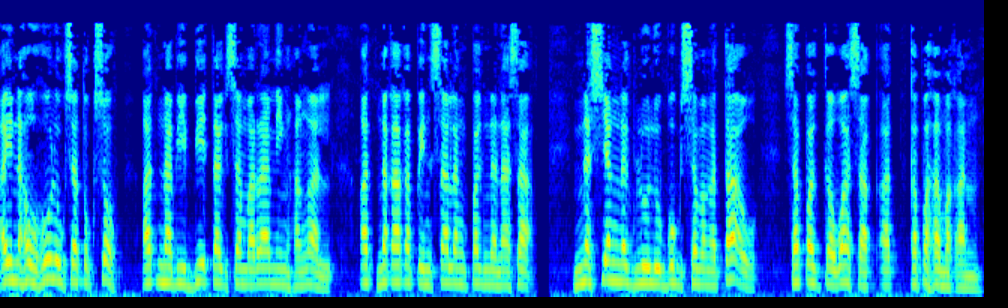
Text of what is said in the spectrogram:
ay nahuhulog sa tukso at nabibitag sa maraming hangal at nakakapinsalang pagnanasa na siyang naglulubog sa mga tao sa pagkawasak at kapahamakan.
